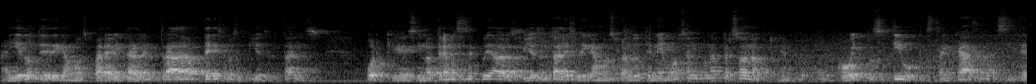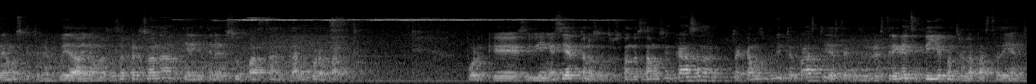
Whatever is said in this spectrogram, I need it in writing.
Ahí es donde, digamos, para evitar la entrada de bacterias a los cepillos dentales porque si no tenemos ese cuidado de los cepillos dentales, digamos, cuando tenemos alguna persona, por ejemplo, con COVID positivo que está en casa, sí tenemos que tener cuidado, digamos, esa persona tiene que tener su pasta dental por aparte, porque si bien es cierto, nosotros cuando estamos en casa sacamos un poquito de pasta y hasta que se restringe el cepillo contra la pasta de dientes,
